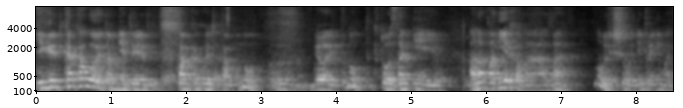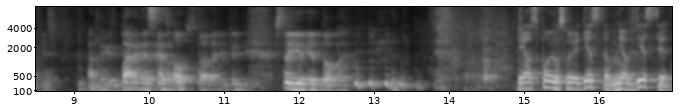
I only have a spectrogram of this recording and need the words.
И говорит, каково это мне перед, там какой-то там, ну, э, говорит, ну, кто знатнее ее. Она подъехала, а она, ну, решила не принимать ее. Она говорит, барыня сказала, что она не что ее нет дома. Я вспомнил свое детство. У меня в детстве,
